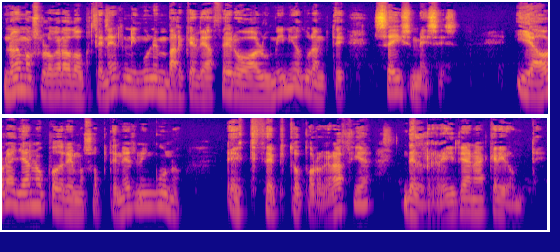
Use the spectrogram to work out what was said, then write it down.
No hemos logrado obtener ningún embarque de acero o aluminio durante seis meses, y ahora ya no podremos obtener ninguno, excepto por gracia del rey de Anacreonte.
